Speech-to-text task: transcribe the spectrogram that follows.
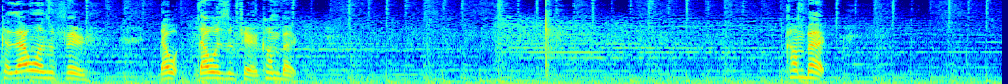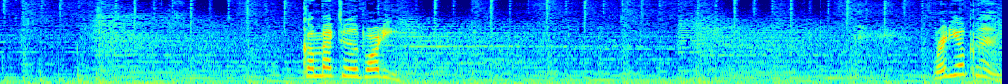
Cause that wasn't fair. That that wasn't fair. Come back. Come back. Come back to the party. Ready up then.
